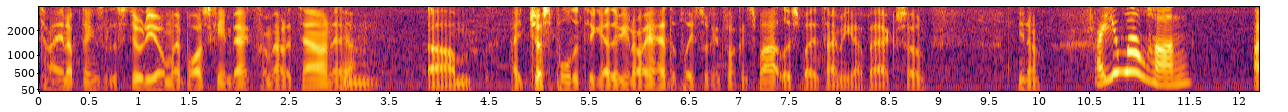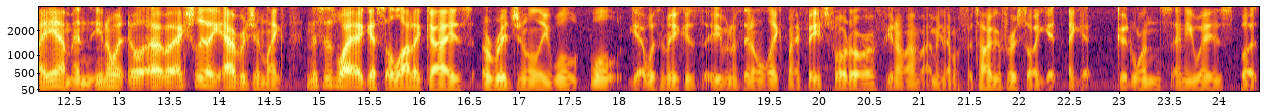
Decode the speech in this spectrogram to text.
tying up things at the studio. My boss came back from out of town and um, I just pulled it together. You know I had the place looking fucking spotless by the time he got back. So you know Are you well hung? I am, and you know what? Uh, actually, like average in length, and this is why I guess a lot of guys originally will will get with me because even if they don't like my face photo, or if you know, I'm, I mean, I'm a photographer, so I get I get good ones anyways. But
